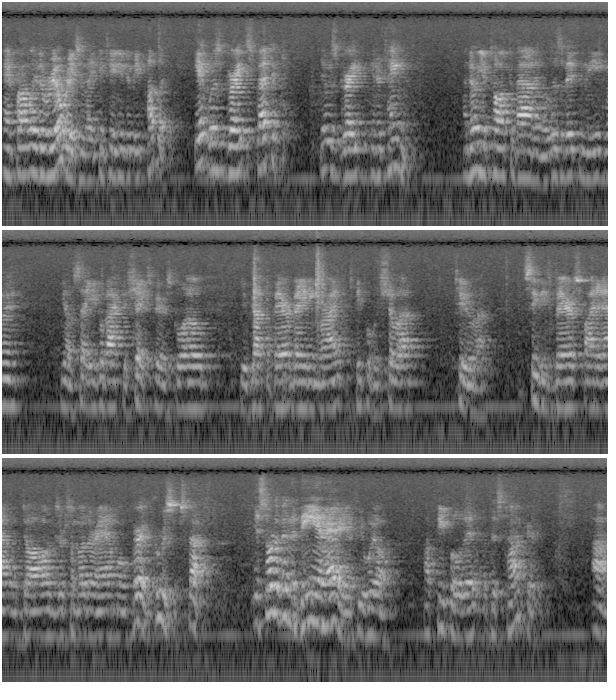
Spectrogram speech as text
and probably the real reason they continue to be public. It was great spectacle. It was great entertainment. I know you've talked about in Elizabeth and the England, you know, say you go back to Shakespeare's Globe, you've got the bear baiting, right? People would show up to uh, see these bears fight it out with dogs or some other animal. Very gruesome stuff. It's sort of in the DNA, if you will, of people that, of this time period. Uh,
